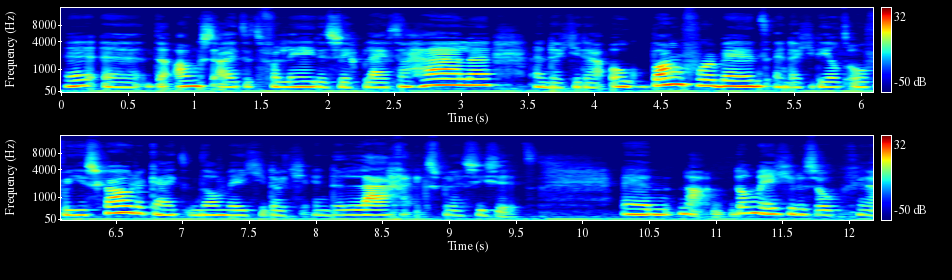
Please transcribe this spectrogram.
hè, uh, de angst uit het verleden zich blijft herhalen en dat je daar ook bang voor bent en dat je deelt over je schouder kijkt, dan weet je dat je in de lage expressie zit. En nou, dan weet je dus ook uh,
